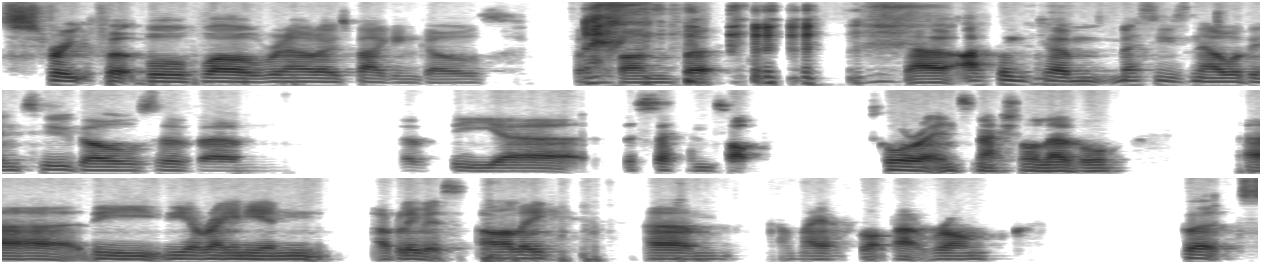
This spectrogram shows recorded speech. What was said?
street football while Ronaldo's bagging goals for fun. But no, I think um, Messi's now within two goals of um, of the uh, the second top scorer at international level. Uh, the the Iranian, I believe it's Ali. Um, I may have got that wrong, but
